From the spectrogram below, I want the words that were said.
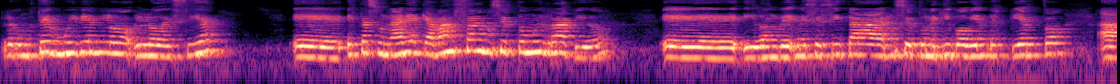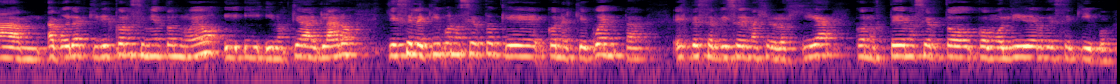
Pero como usted muy bien lo, lo decía, eh, esta es un área que avanza, ¿no es cierto?, muy rápido eh, y donde necesita, ¿no es cierto?, un equipo bien despierto a, poder adquirir conocimientos nuevos y, nos queda claro que es el equipo, ¿no es cierto?, que, con el que cuenta este servicio de imagenología, con usted, ¿no es cierto?, como líder de ese equipo.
